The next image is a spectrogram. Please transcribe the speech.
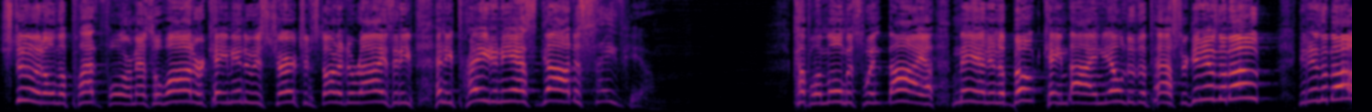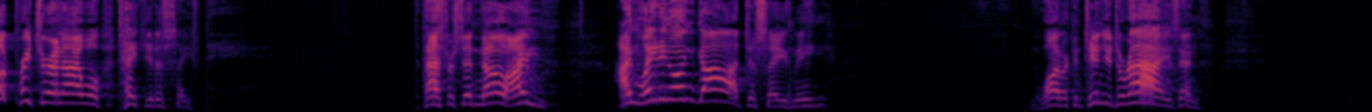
stood on the platform as the water came into his church and started to rise, and he, and he prayed and he asked God to save him. Couple of moments went by, a man in a boat came by and yelled to the pastor, Get in the boat! Get in the boat, preacher, and I will take you to safety. The pastor said, No, I'm, I'm waiting on God to save me. The water continued to rise, and,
